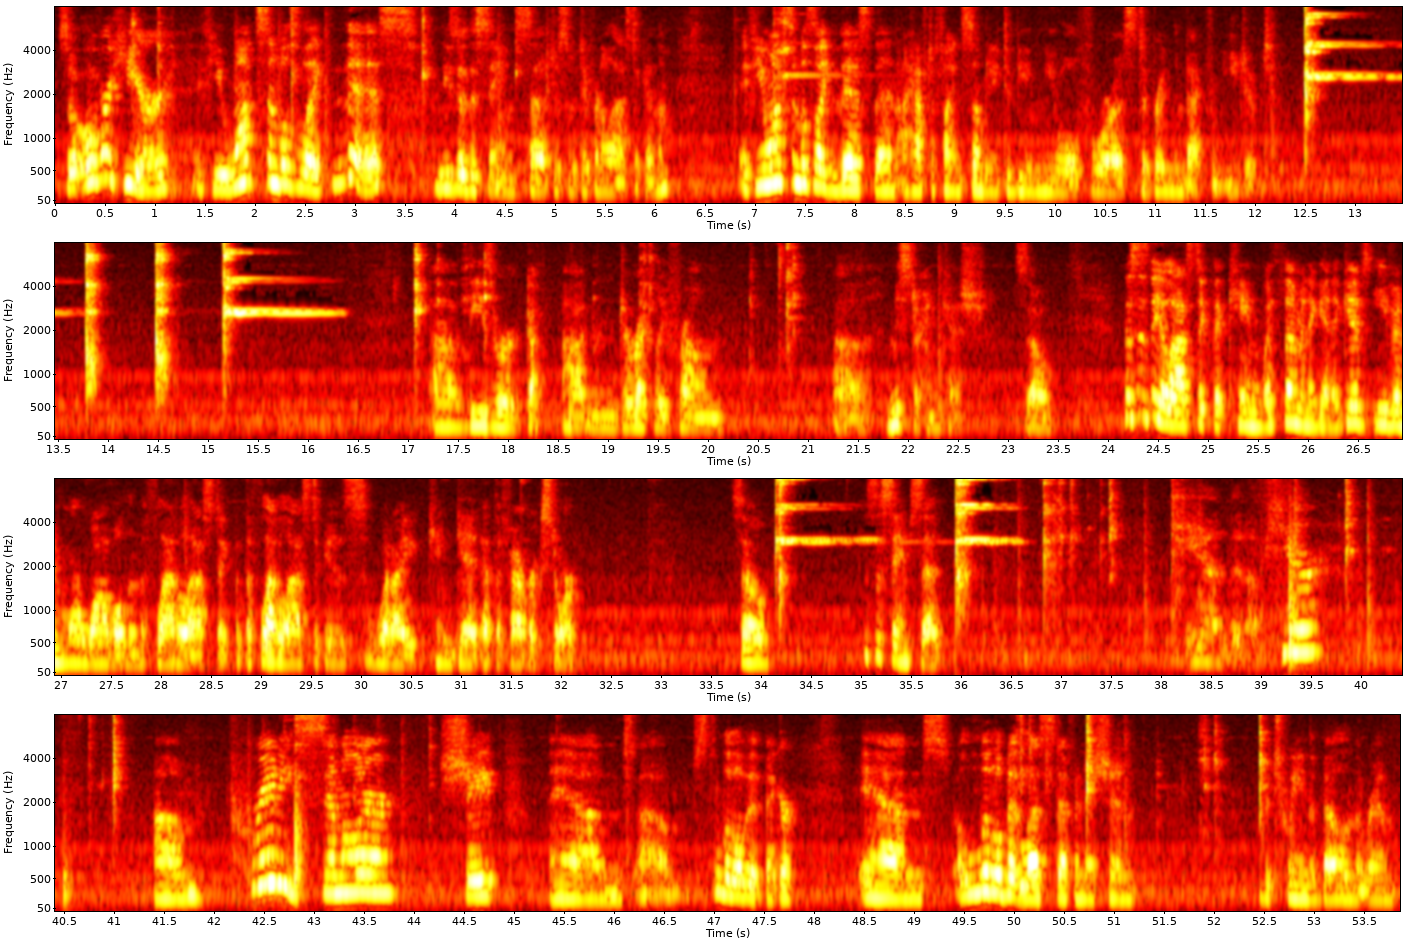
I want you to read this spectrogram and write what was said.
So over here, if you want cymbals like this, these are the same set, just with different elastic in them. If you want cymbals like this, then I have to find somebody to be a mule for us to bring them back from Egypt. Uh, these were gotten directly from uh, Mr. Henkesh. So this is the elastic that came with them, and again, it gives even more wobble than the flat elastic, but the flat elastic is what I can get at the fabric store. So it's the same set. And then up here, um, pretty similar shape and um, just a little bit bigger and a little bit less definition between the bell and the rim.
